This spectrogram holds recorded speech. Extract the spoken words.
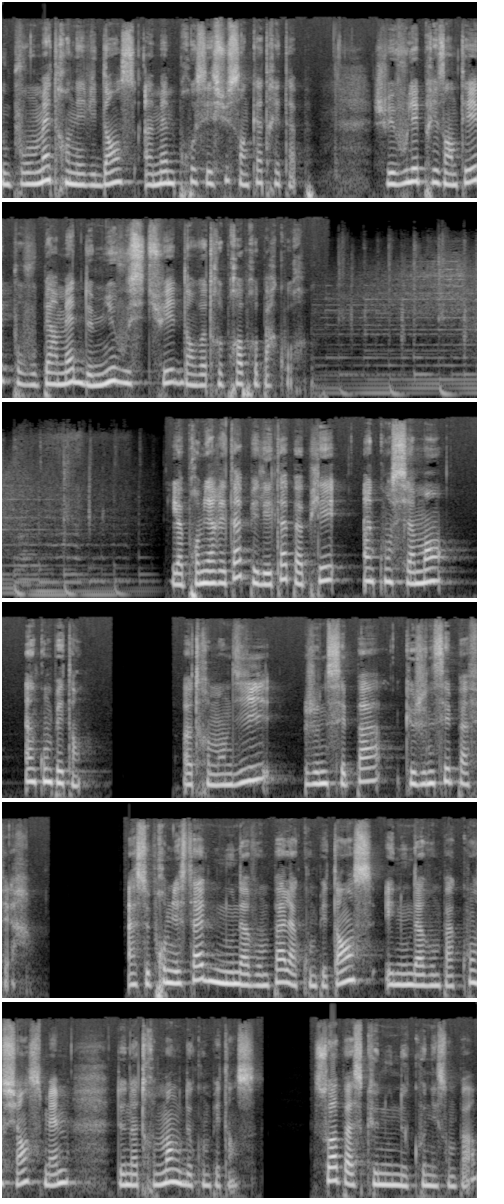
nous pouvons mettre en évidence un même processus en quatre étapes. Je vais vous les présenter pour vous permettre de mieux vous situer dans votre propre parcours. La première étape est l'étape appelée inconsciemment incompétent. Autrement dit, je ne sais pas que je ne sais pas faire. À ce premier stade, nous n'avons pas la compétence et nous n'avons pas conscience même de notre manque de compétence. Soit parce que nous ne connaissons pas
